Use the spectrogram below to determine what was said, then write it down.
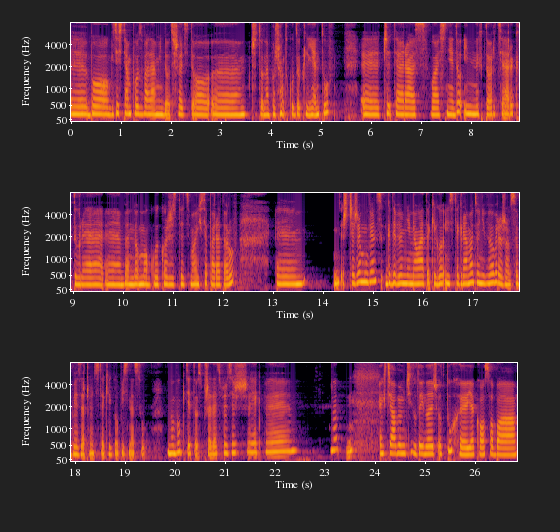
y, bo gdzieś tam pozwala mi dotrzeć do, y, czy to na początku do klientów, y, czy teraz właśnie do innych torciar, które będą mogły korzystać z moich separatorów. Szczerze mówiąc, gdybym nie miała takiego Instagrama, to nie wyobrażam sobie zacząć takiego biznesu. No bo gdzie to sprzedać? Przecież jakby no. Chciałabym Ci tutaj dodać otuchy jako osoba,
